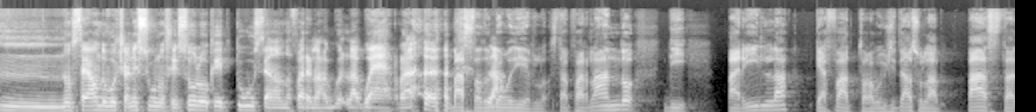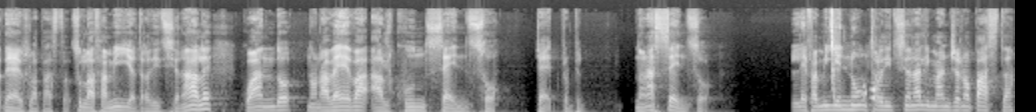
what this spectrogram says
Mm, non stai dando voce a nessuno, sei solo che tu stai andando a fare la, la guerra. Basta, dobbiamo la... dirlo. Sta parlando di Barilla che ha fatto la pubblicità sulla pasta, eh, sulla pasta, sulla famiglia tradizionale quando non aveva alcun senso. Cioè, proprio non ha senso. Le famiglie non tradizionali mangiano pasta?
